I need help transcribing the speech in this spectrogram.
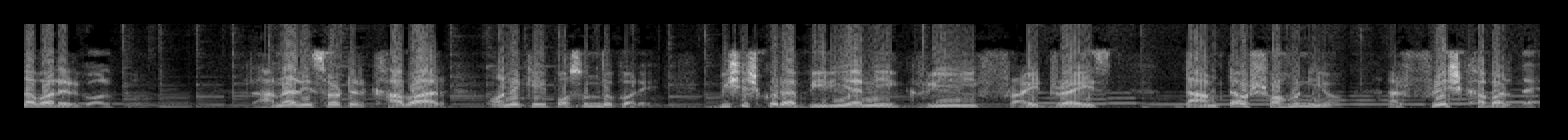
দাবারের গল্প। রানা রিসর্টের খাবার অনেকেই পছন্দ করে বিশেষ করে বিরিয়ানি, গ্রিল, ফ্রাইড রাইস, দামটাও সহনীয় আর ফ্রেশ খাবার দেয়।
